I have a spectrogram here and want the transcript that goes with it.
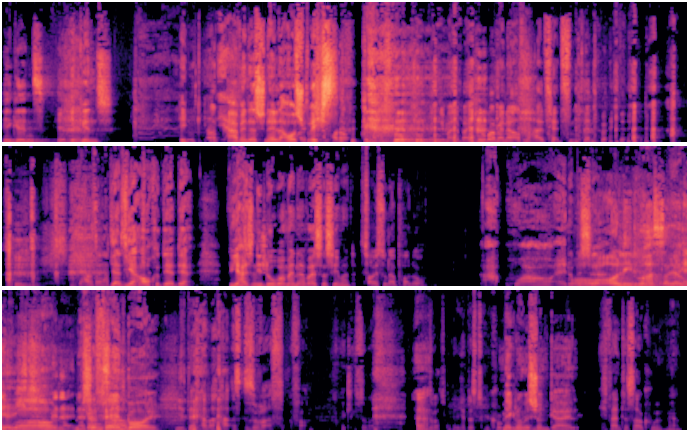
Higgins. Higgins. Hig ja, wenn du das schnell aussprichst. wenn die meine beiden Obermänner auf den Hals setzen. ja, ja die ja auch, der, der, wie heißen die Dobermänner? Weiß das jemand? Zeus und Apollo. Ah, wow, ey, du bist oh, ja. Olli, du hast aber ja, echt. Wow, du bist ein Fanboy. Aber hast du sowas von? Wirklich sowas. Ja. sowas ich habe das geguckt. Magnum ist schon geil. Ich fand das auch cool, ja.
